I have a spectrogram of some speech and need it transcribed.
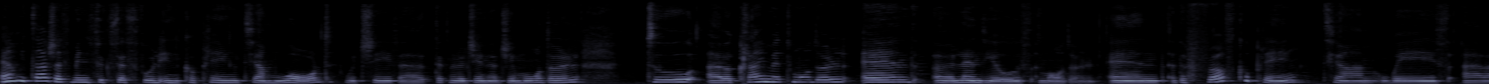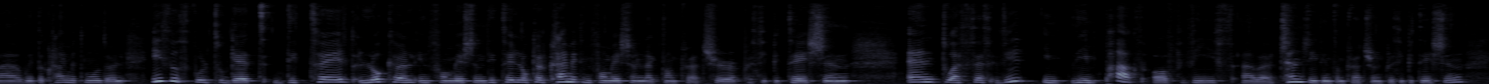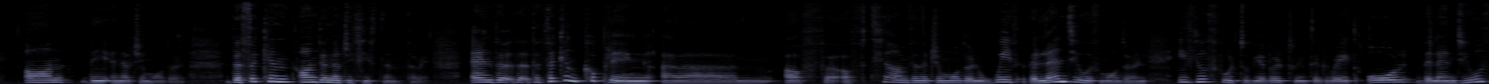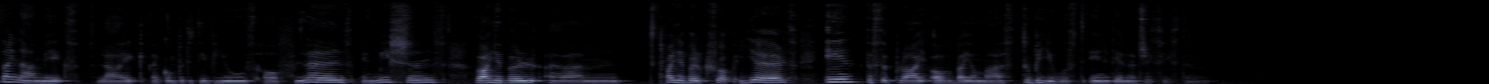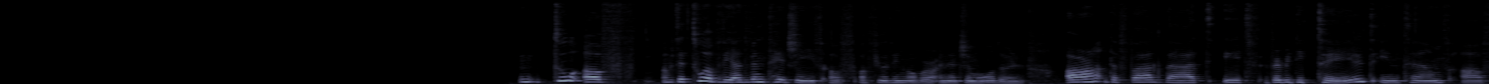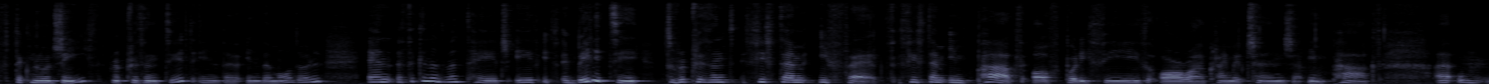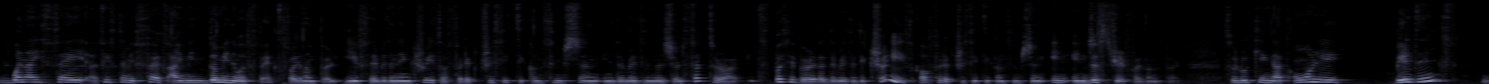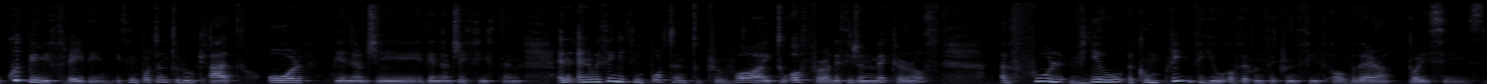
ERMITAGE has been successful in coupling TIAM World, which is a technology energy model, to a climate model and a land use model. And the first coupling, TIAM, with, uh, with the climate model is useful to get detailed local information, detailed local climate information like temperature, precipitation, and to assess the, the impact of these uh, changes in temperature and precipitation on the energy model. The second, on the energy system, sorry. And the, the, the second coupling um, of, uh, of TIAM, the energy model, with the land use model is useful to be able to integrate all the land use dynamics like a competitive use of lands, emissions, variable um, variable crop yields in the supply of biomass to be used in the energy system. Two of, I would say two of the advantages of, of using our energy model are the fact that it's very detailed in terms of technologies represented in the, in the model and a second advantage is its ability to represent system effects, system impacts of policies or uh, climate change impacts. Uh, when I say system effects, I mean domino effects. For example, if there is an increase of electricity consumption in the residential sector, it's possible that there is a decrease of electricity consumption in industry, for example. So looking at only buildings could be misleading. It's important to look at all the energy, the energy system. And, and we think it's important to provide, to offer decision makers a full view, a complete view of the consequences of their policies.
